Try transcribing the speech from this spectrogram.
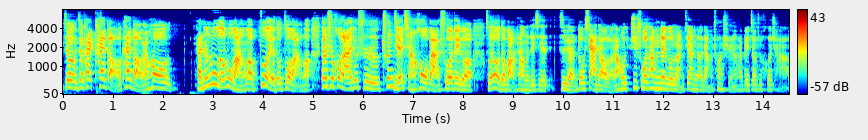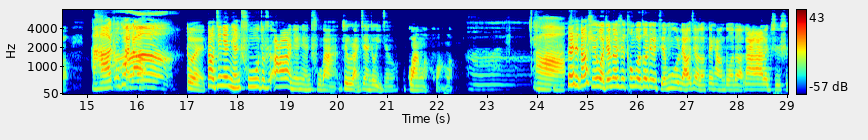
就就开开搞开搞，然后反正录都录完了，做也都做完了，但是后来就是春节前后吧，说这个所有的网上的这些资源都下掉了，然后据说他们那个软件的两个创始人还被叫去喝茶了。啊，这么夸张？啊对，到今年年初，就是二二年年初吧，这个软件就已经关了，黄了。啊，但是当时我真的是通过做这个节目了解了非常多的拉拉的知识，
